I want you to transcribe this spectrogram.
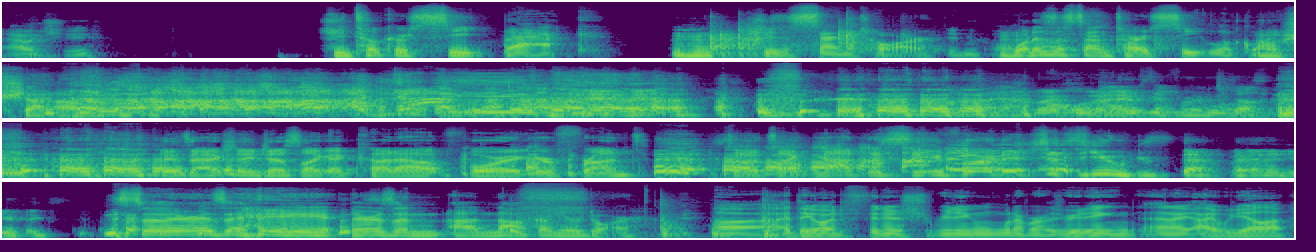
Ouchie. she took her seat back. Mhm. She's a centaur. Didn't call What does a centaur's seat look oh, like? shut up. it's actually just like a cutout for your front. So it's like not the C part, it's just you step in and you're like so there is a there is a, a knock on your door. Uh, I think I would finish reading whatever I was reading, and I, I would yell out,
